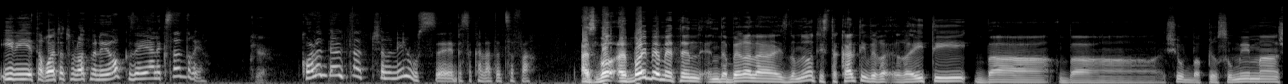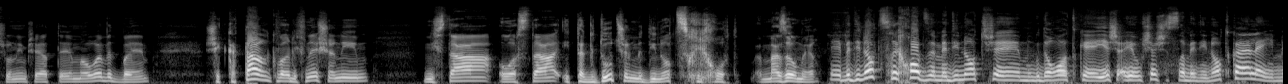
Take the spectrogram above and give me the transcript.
אם אתה רואה את התמונות מניו יורק, זה יהיה אלכסנדריה. כל הדלתא של הנילוס אה, בסכנת הצפה. אז בוא, אז בואי באמת נדבר על ההזדמנויות. הסתכלתי וראיתי, ב, ב, שוב, בפרסומים השונים שאת אה, מעורבת בהם, שקטר כבר לפני שנים ניסתה או עשתה התאגדות של מדינות צחיחות. מה זה אומר? אה, מדינות צריכות זה מדינות שמוגדרות כ... יש, היו 16 מדינות כאלה עם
